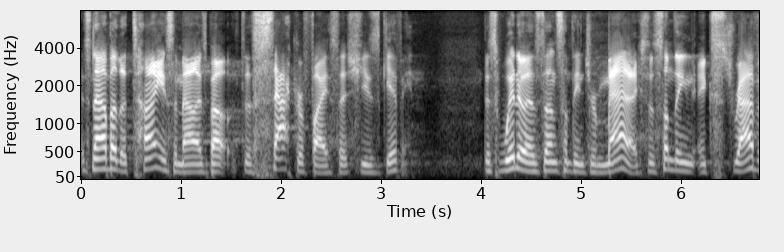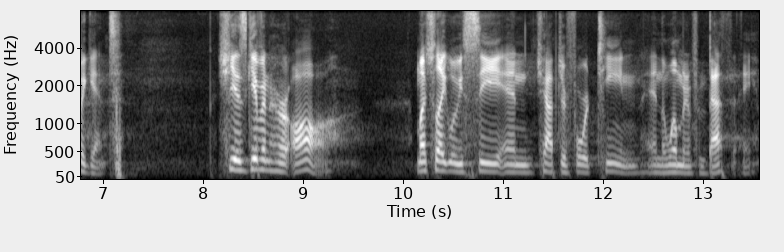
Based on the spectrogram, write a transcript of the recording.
it's not about the tiniest amount, it's about the sacrifice that she's giving. This widow has done something dramatic, so something extravagant. She has given her all, much like what we see in chapter 14 in the woman from Bethany.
